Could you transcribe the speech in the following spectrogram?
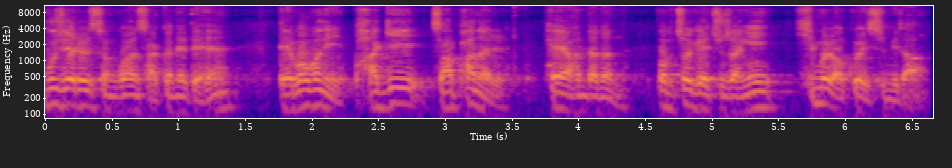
무죄를 선고한 사건에 대해 대법원이 파기 자판을 해야 한다는 법조계 주장이 힘을 얻고 있습니다.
